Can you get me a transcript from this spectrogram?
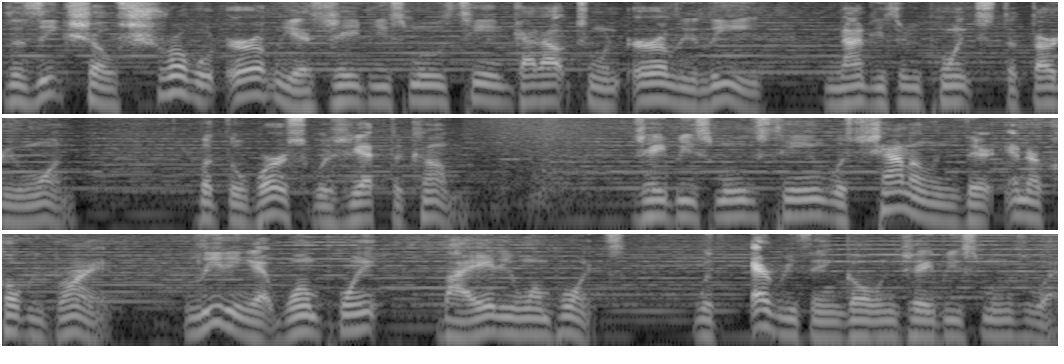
The Zeke Show struggled early as JB Smoove's team got out to an early lead, 93 points to 31. But the worst was yet to come. JB Smoove's team was channeling their inner Kobe Bryant, leading at one point by 81 points, with everything going JB Smoove's way.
